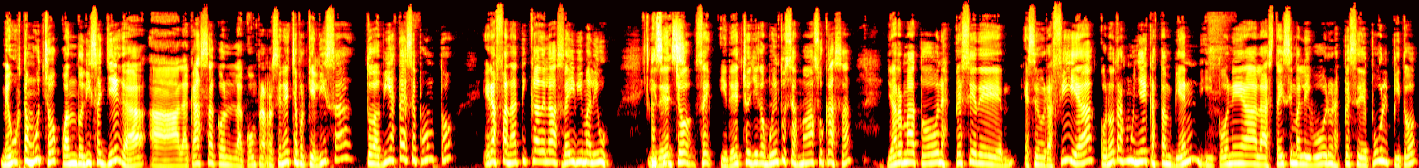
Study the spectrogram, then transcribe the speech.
Me gusta mucho cuando Lisa llega a la casa con la compra recién hecha porque Lisa todavía hasta ese punto era fanática de las Baby Malibu. Y Así de hecho, sí, y de hecho llega muy entusiasmada a su casa y arma toda una especie de escenografía con otras muñecas también y pone a la Stacy Malibu en una especie de púlpito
